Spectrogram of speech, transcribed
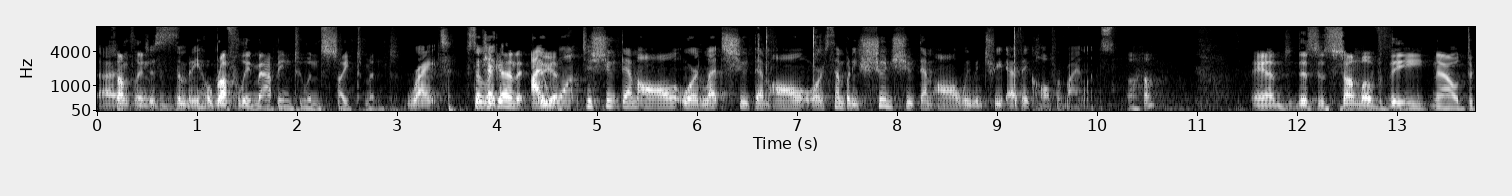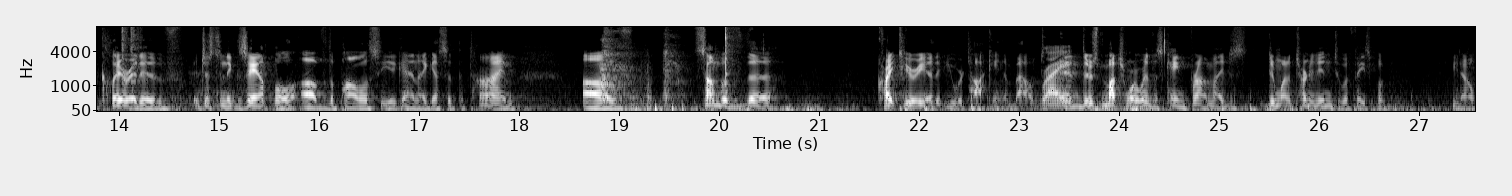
uh, Something just somebody hoping. roughly mapping to incitement. Right. So Which like, again, I yeah. want to shoot them all, or let's shoot them all, or somebody should shoot them all. We would treat as a call for violence. Uh-huh. And this is some of the now declarative, just an example of the policy, again, I guess at the time, of some of the criteria that you were talking about. Right. And there's much more where this came from. I just didn't want to turn it into a Facebook, you know,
